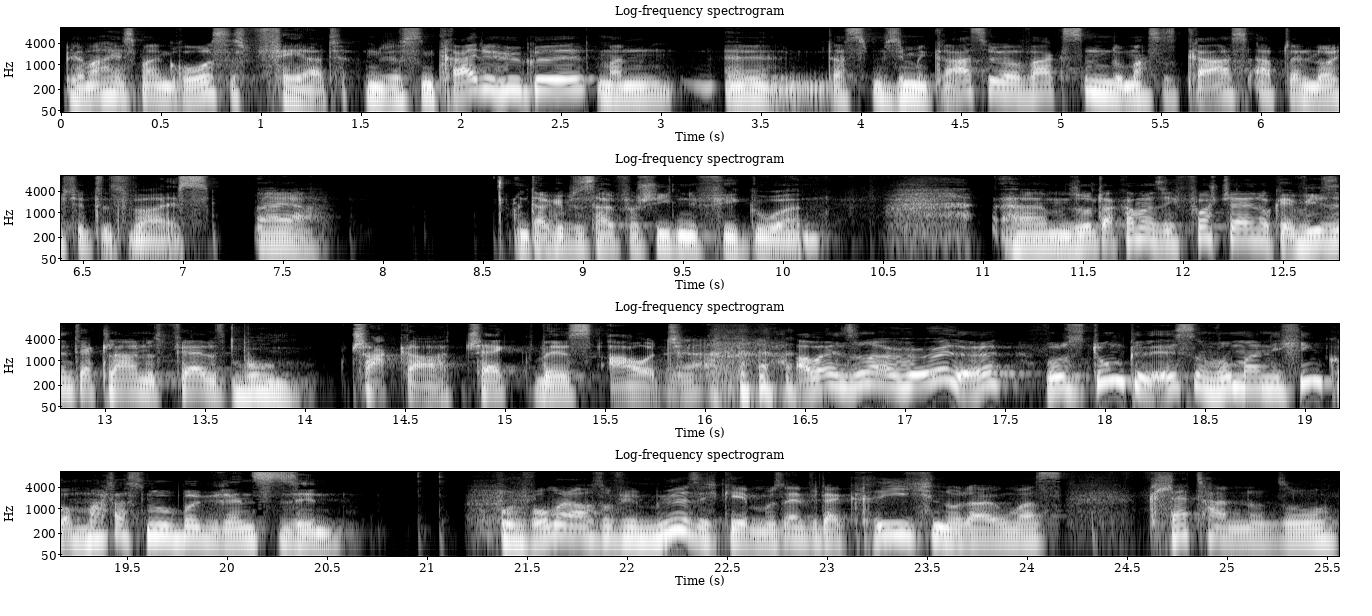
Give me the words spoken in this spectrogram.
wir machen jetzt mal ein großes Pferd. Und das ist ein Kreidehügel, man, äh, das sind mit Gras überwachsen, du machst das Gras ab, dann leuchtet es weiß. Ah ja. Und da gibt es halt verschiedene Figuren. Ähm, so, da kann man sich vorstellen, okay, wir sind der Clan des Pferdes, boom, Chaka, check this out. Ja. Aber in so einer Höhle, wo es dunkel ist und wo man nicht hinkommt, macht das nur begrenzt Sinn. Und wo man auch so viel Mühe sich geben muss, entweder kriechen oder irgendwas klettern und so.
